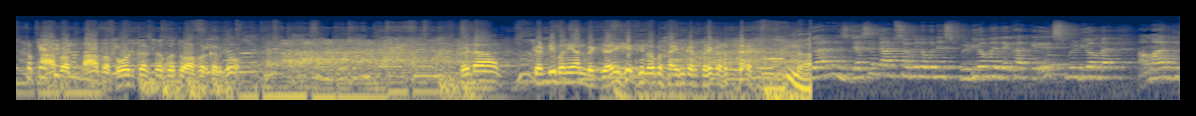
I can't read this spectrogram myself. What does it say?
तो कैसी आप फ़िल्म आप अफोर्ड कर सको तो ऑफ़र कर दो। बेटा चड्डी बनियान बिक जाएगी तीनों को साइन करते करते। जैसे कि आप सभी लोगों ने इस वीडियो में देखा कि इस वीडियो में हमारे जो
